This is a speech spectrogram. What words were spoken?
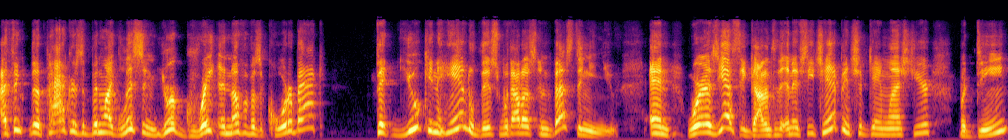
I think the Packers have been like, listen, you're great enough of as a quarterback that you can handle this without us investing in you. And whereas, yes, it got into the NFC Championship game last year, but Dean,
